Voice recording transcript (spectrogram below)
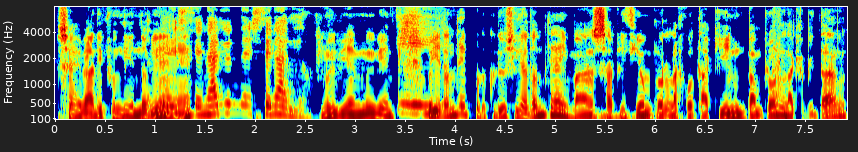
se va difundiendo bien, de ¿eh? escenario en escenario. Muy bien, muy bien. Y- Oye, ¿dónde, por curiosidad, dónde hay más afición por la Jota? ¿Aquí en Pamplona, en la capital?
